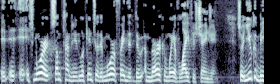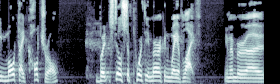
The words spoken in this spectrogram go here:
It, it, it's more, sometimes when you look into it, they're more afraid that the American way of life is changing. So you could be multicultural, but still support the American way of life. You remember uh,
